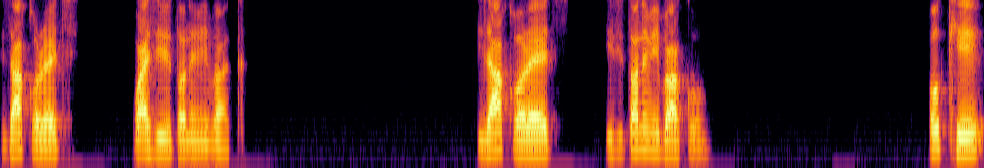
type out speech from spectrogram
is that correct? Why is he returning me back? Is that correct? Is he turning me back? Oh, okay.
